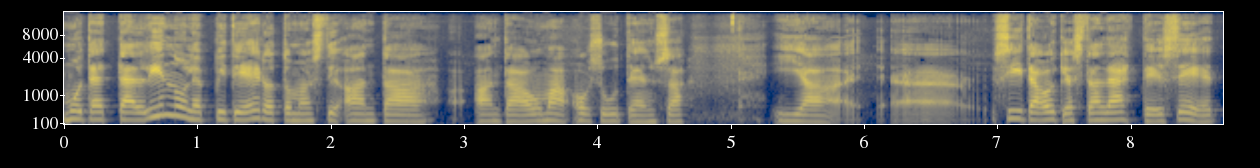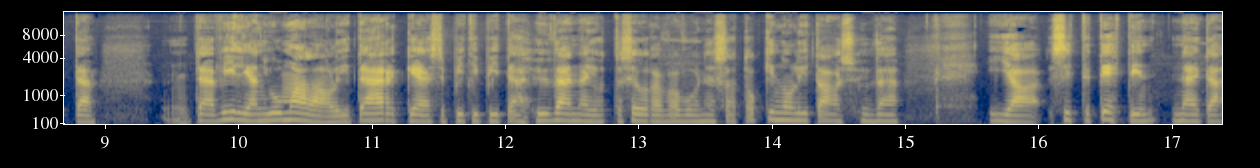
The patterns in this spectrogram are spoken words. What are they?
Mutta että linnuille piti ehdottomasti antaa, antaa oma osuutensa ja äh, siitä oikeastaan lähtee se, että – tämä viljan Jumala oli tärkeä, se piti pitää hyvänä, jotta seuraava vuoden satokin oli taas hyvä. Ja sitten tehtiin näitä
